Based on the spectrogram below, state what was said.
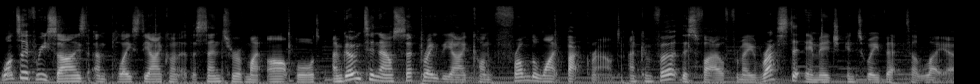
Once I've resized and placed the icon at the center of my artboard, I'm going to now separate the icon from the white background and convert this file from a raster image into a vector layer,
